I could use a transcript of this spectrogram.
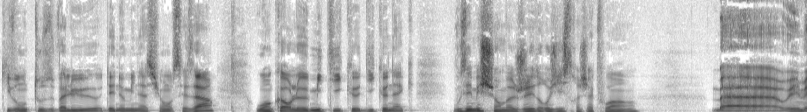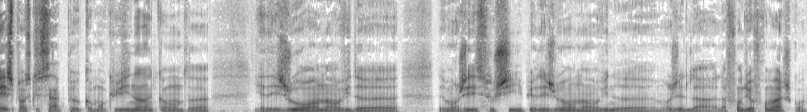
qui vont tous valu euh, des nominations au César, ou encore le mythique Dickeneck. Vous aimez changer de registre à chaque fois hein? Bah oui, mais je pense que c'est un peu comme en cuisine. hein, quand euh, il y a des jours où on a envie de, de manger des sushis, puis il y a des jours où on a envie de manger de la, la fondue au fromage, quoi.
